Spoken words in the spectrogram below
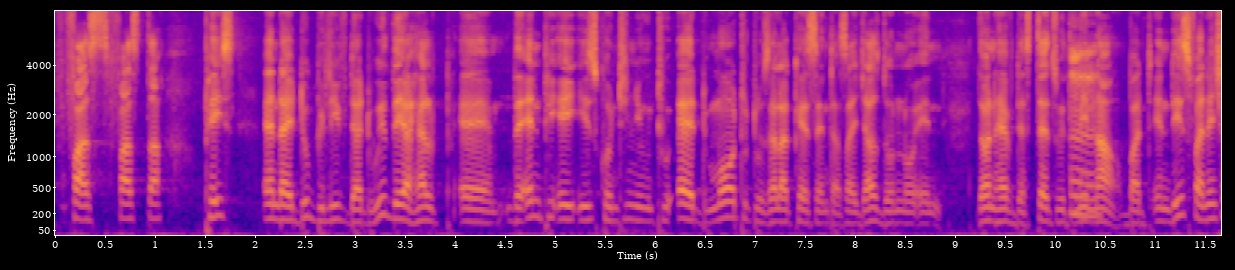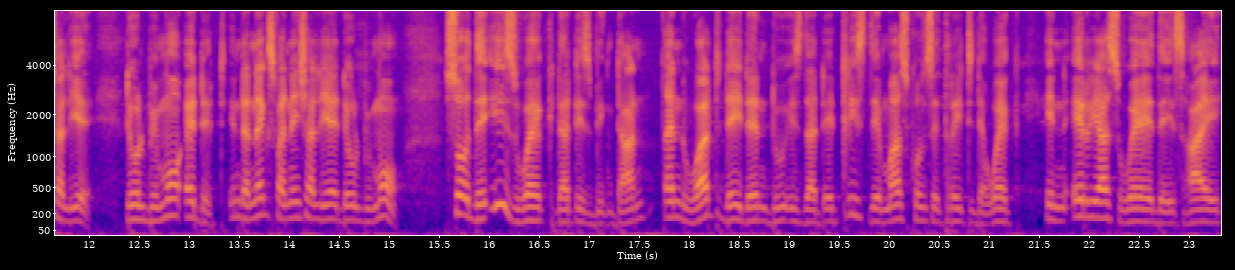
fast, faster pace. And I do believe that with their help, um, the NPA is continuing to add more Tutuzela Care Centers. I just don't know in don't have the stats with mm. me now. But in this financial year, there will be more added. In the next financial year, there will be more. So there is work that is being done. And what they then do is that at least they must concentrate the work in areas where there is high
